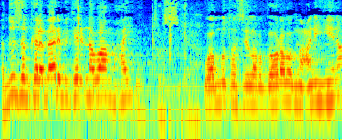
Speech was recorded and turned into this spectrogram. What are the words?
hadduusan kala maarmi karinna waa maxay waa mutasil gooraba macnihiina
